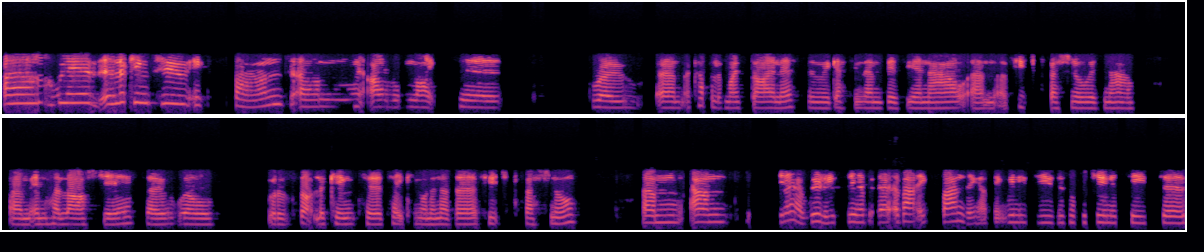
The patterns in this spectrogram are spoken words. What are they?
Uh, we're looking to expand. Um, I would like to grow um, a couple of my stylists, and we're getting them busier now. Um, a future professional is now um, in her last year, so we'll sort of start looking to taking on another future professional. Um, and yeah, really see about expanding. I think we need to use this opportunity to,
